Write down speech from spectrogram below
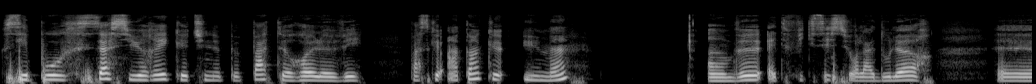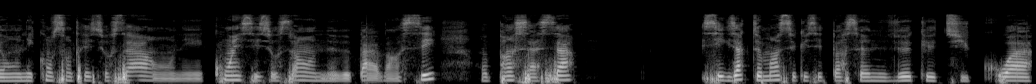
C'est pour s'assurer que tu ne peux pas te relever. Parce que en tant qu'humain, on veut être fixé sur la douleur, euh, on est concentré sur ça, on est coincé sur ça, on ne veut pas avancer, on pense à ça. C'est exactement ce que cette personne veut que tu crois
